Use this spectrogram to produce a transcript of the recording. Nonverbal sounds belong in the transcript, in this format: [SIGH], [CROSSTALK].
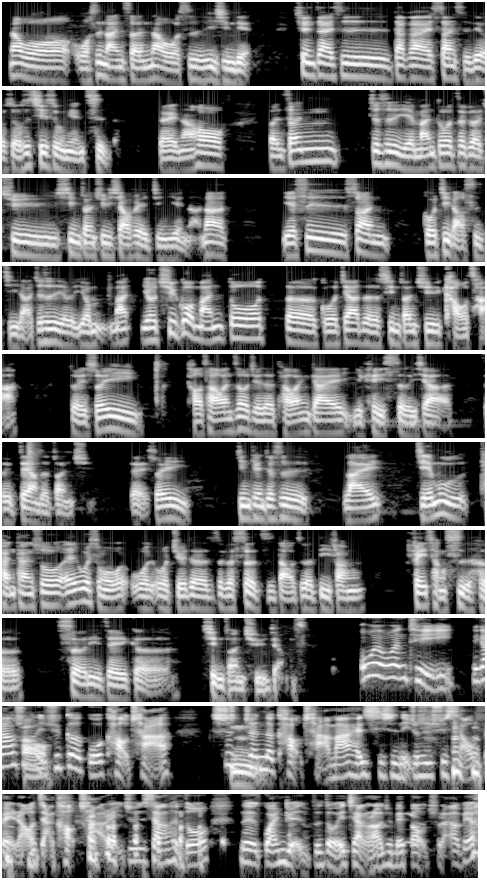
那我我是男生，那我是异性恋。现在是大概三十六岁，我是七十五年次的，对，然后本身就是也蛮多这个去性专区消费经验啦，那也是算国际老司机啦，就是有有蛮有去过蛮多的国家的性专区考察，对，所以考察完之后觉得台湾应该也可以设一下这这样的专区，对，所以今天就是来节目谈谈说，哎，为什么我我我觉得这个社子岛这个地方。非常适合设立这个性专区这样子。我有问题，你刚刚说你去各国考察，是真的考察吗？嗯、还是其实你就是去消费，然后讲考察而已？[LAUGHS] 就是像很多那个官员不是都会讲，然后就被爆出来啊？没有。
